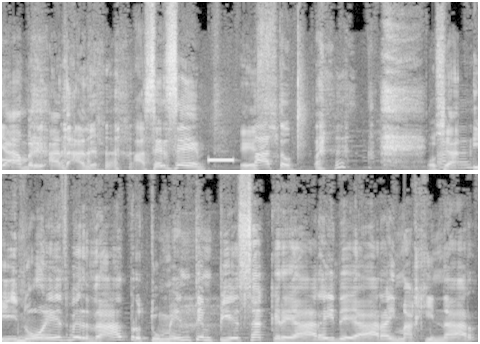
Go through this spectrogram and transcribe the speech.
ya, hombre. Anda, anda. Hacerse. eso. Pato. O sea, y no es verdad, pero tu mente empieza a crear, a idear, a imaginar.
